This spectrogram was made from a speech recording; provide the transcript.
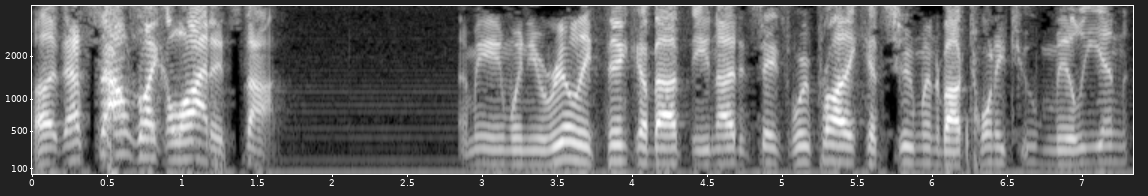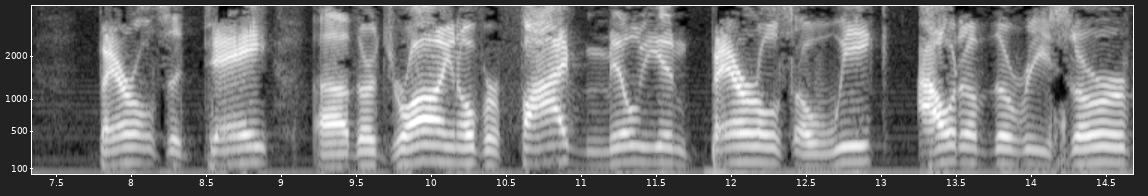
Uh, that sounds like a lot. It's not. I mean, when you really think about the United States, we're probably consuming about 22 million barrels a day. Uh, they're drawing over 5 million barrels a week out of the reserve.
